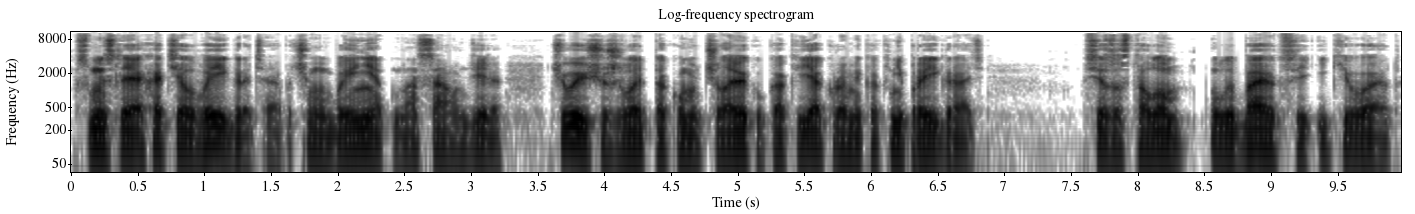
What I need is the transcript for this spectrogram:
В смысле, я хотел выиграть, а почему бы и нет, на самом деле. Чего еще желать такому человеку, как я, кроме как не проиграть? Все за столом улыбаются и кивают.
